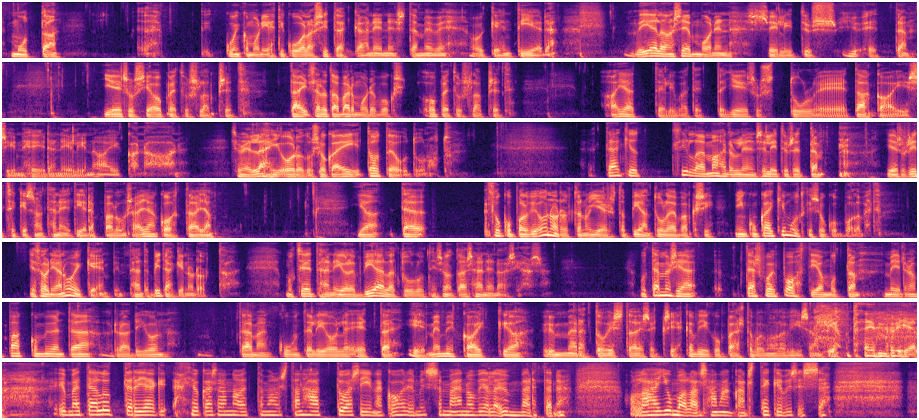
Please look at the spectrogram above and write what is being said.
mutta kuinka moni ehti kuolla sitäkään ennen sitä me emme oikein tiedä. Vielä on semmoinen selitys, että Jeesus ja opetuslapset, tai sanotaan varmuuden vuoksi opetuslapset, ajattelivat, että Jeesus tulee takaisin heidän elinaikanaan. Sellainen lähiodotus, joka ei toteutunut. Tämäkin on sillä mahdollinen selitys, että Jeesus itsekin sanoi, että hän ei tiedä paluunsa ajankohtaa. Ja, ja tämä sukupolvi on odottanut Jeesusta pian tulevaksi, niin kuin kaikki muutkin sukupolvet. Ja se on ihan oikein, häntä pitääkin odottaa. Mutta se, että hän ei ole vielä tullut, niin se on taas hänen asiansa. Mutta tämmöisiä tässä voi pohtia, mutta meidän on pakko myöntää radion tämän kuuntelijoille, että emme me kaikkia ymmärrä toistaiseksi. Ehkä viikon päästä voimme olla viisaampia, mutta emme vielä. Ymmärtää Lutteria, joka sanoi, että mä nostan hattua siinä kohdassa, missä mä en ole vielä ymmärtänyt. Ollaan Jumalan sanan kanssa tekemisissä.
